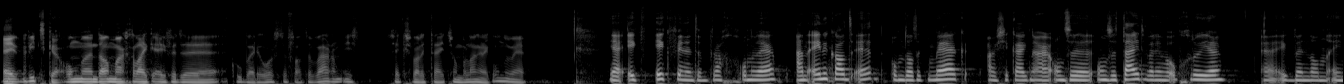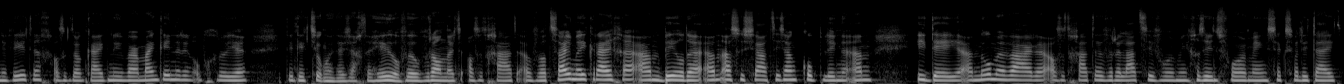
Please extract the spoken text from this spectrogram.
Hey, Wietske, om uh, dan maar gelijk even de koe bij de horst te vatten. Waarom is seksualiteit zo'n belangrijk onderwerp? Ja, ik, ik vind het een prachtig onderwerp. Aan de ene kant, omdat ik merk, als je kijkt naar onze, onze tijd waarin we opgroeien, uh, ik ben dan 41. Als ik dan kijk nu waar mijn kinderen in opgroeien, denk ik, jongen, er is echt heel veel veranderd als het gaat over wat zij meekrijgen aan beelden, aan associaties, aan koppelingen, aan ideeën, aan normen en waarden. Als het gaat over relatievorming, gezinsvorming, seksualiteit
